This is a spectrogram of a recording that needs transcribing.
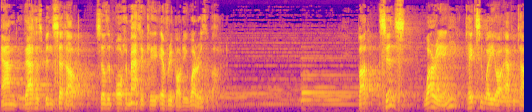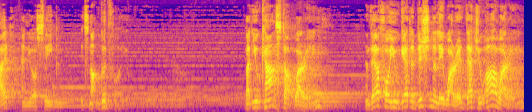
And that has been set up so that automatically everybody worries about it. But since worrying takes away your appetite and your sleep, it's not good for you. But you can't stop worrying, and therefore you get additionally worried that you are worrying.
